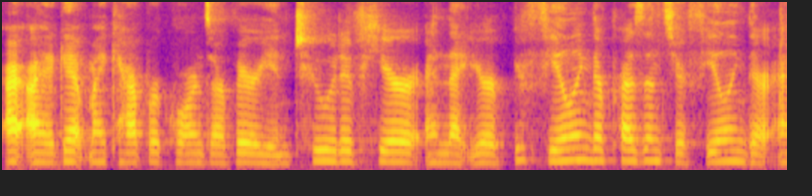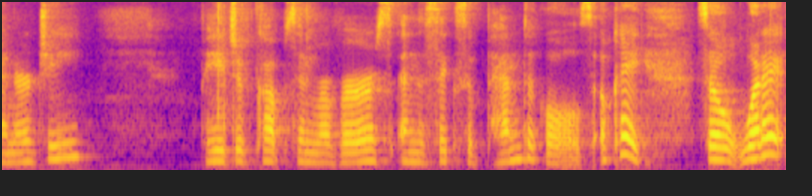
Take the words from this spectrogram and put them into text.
I, I get my Capricorns are very intuitive here and that you're you're feeling their presence, you're feeling their energy. Page of Cups in reverse and the Six of Pentacles. Okay, so what I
